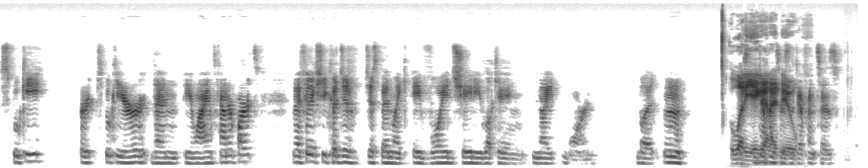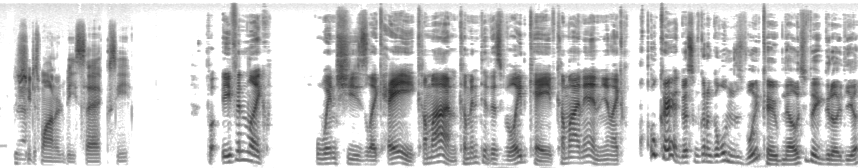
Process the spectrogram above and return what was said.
spooky or spookier than the Alliance counterparts. And I feel like she could have just been like a void, shady looking Nightborne. But mm, What are you gonna do? are differences. Yeah. she just wanted to be sexy. But even like when she's like, "Hey, come on, come into this void cave, come on in," and you're like, "Okay, I guess I'm gonna go in this void cave now. It's a very good idea."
